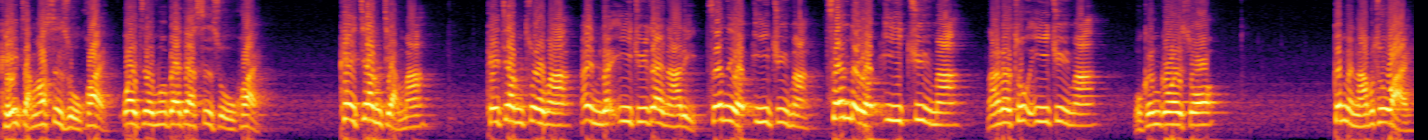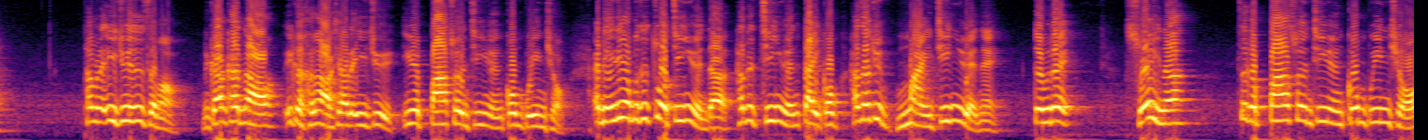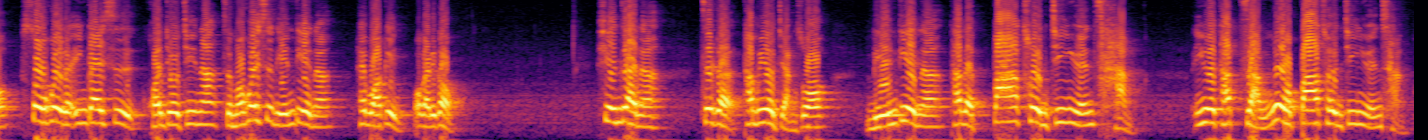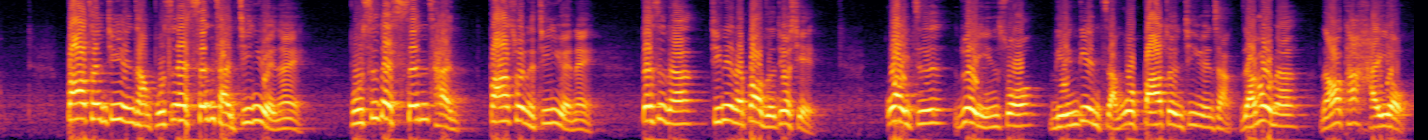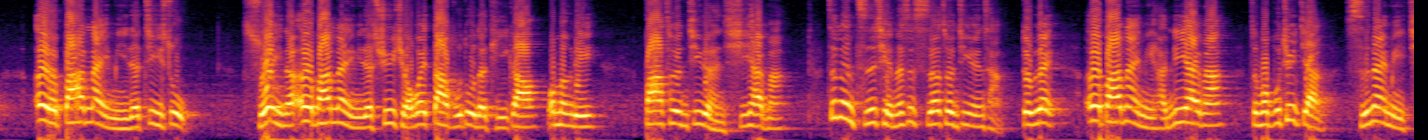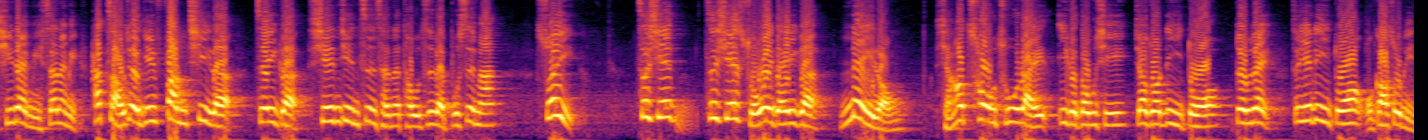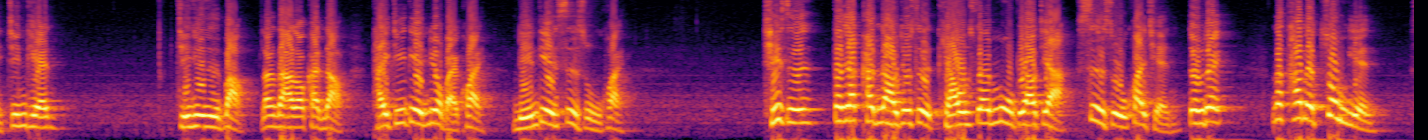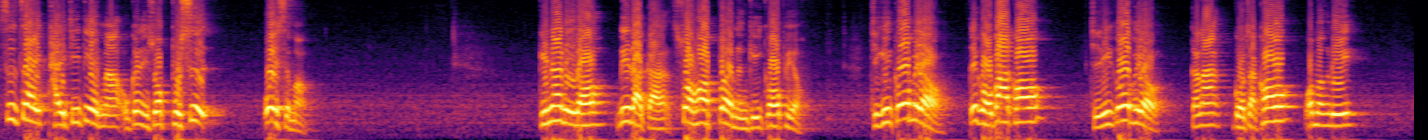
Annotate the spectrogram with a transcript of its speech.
可以涨到四十五块，外资的目标价四十五块，可以这样讲吗？可以这样做吗？那你们的依据在哪里？真的有依据吗？真的有依据吗？拿得出依据吗？我跟各位说，根本拿不出来。他们的依据是什么？你刚刚看到哦，一个很好笑的依据，因为八寸金元供不应求。哎，联电又不是做晶圆的，它是晶圆代工，它是要去买晶圆呢，对不对？所以呢，这个八寸晶圆供不应求，受惠的应该是环球晶啊，怎么会是联电呢？黑不给我跟你讲，现在呢，这个他们又讲说，联电呢，它的八寸晶圆厂，因为它掌握八寸晶圆厂，八寸晶圆厂不是在生产晶圆哎，不是在生产八寸的晶圆呢。但是呢，今天的报纸就写外资瑞银说，联电掌握八寸晶圆厂，然后呢，然后它还有二八纳米的技术，所以呢，二八纳米的需求会大幅度的提高。我问你，八寸晶圆很稀罕吗？真正值钱的是十二寸晶圆厂，对不对？二八纳米很厉害吗？怎么不去讲十纳米、七纳米、三纳米？他早就已经放弃了这个先进制程的投资了，不是吗？所以。这些这些所谓的一个内容，想要凑出来一个东西叫做利多，对不对？这些利多，我告诉你，今天《经济日报》让大家都看到，台积电六百块，联电四十五块。其实大家看到就是调升目标价四十五块钱，对不对？那它的重点是在台积电吗？我跟你说不是，为什么？今仔日咯，你来甲算法报两支股票，一支股票得五百块，一支股票干那五十块。我问你，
